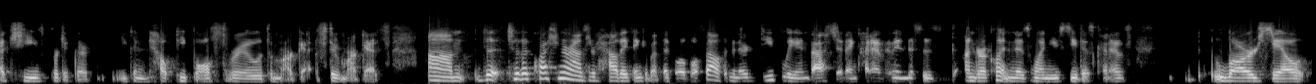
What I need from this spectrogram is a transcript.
achieve particular, you can help people through the market through markets. Um, the, to the question around sort of how they think about the global south, I mean, they're deeply invested in kind of, I mean, this is under Clinton is when you see this kind of large scale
